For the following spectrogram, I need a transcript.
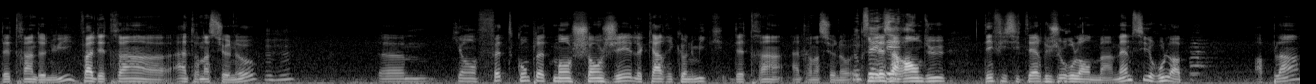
des trains de nuit, enfin des trains internationaux Mhm. Qui ont en fait complètement changé le cadre économique des trains internationaux Donc et qui les été- a rendus déficitaires du jour au lendemain. Même s'ils roulent à, à plein,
